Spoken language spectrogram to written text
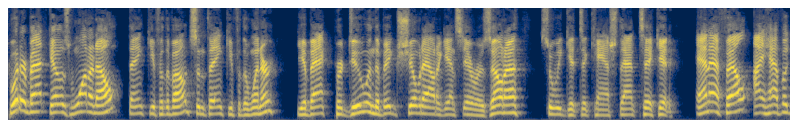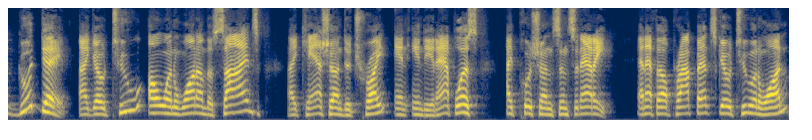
Twitter bet goes 1 0. Thank you for the votes and thank you for the winner. You back Purdue in the big showdown against Arizona, so we get to cash that ticket. NFL, I have a good day. I go 2 0 1 on the sides. I cash on Detroit and Indianapolis. I push on Cincinnati. NFL prop bets go two and one.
